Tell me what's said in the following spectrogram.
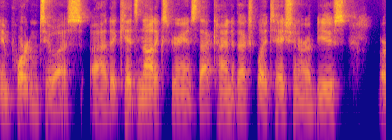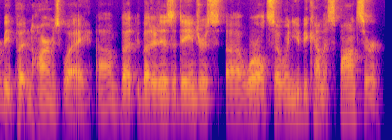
important to us uh, that kids not experience that kind of exploitation or abuse or be put in harm's way. Um, but but it is a dangerous uh, world. So when you become a sponsor,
